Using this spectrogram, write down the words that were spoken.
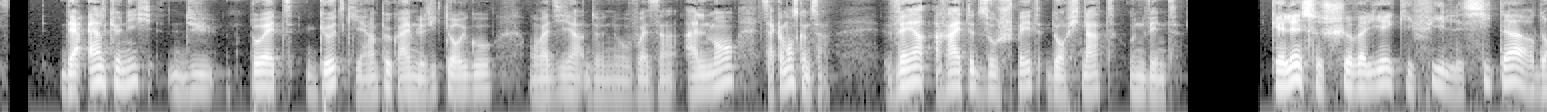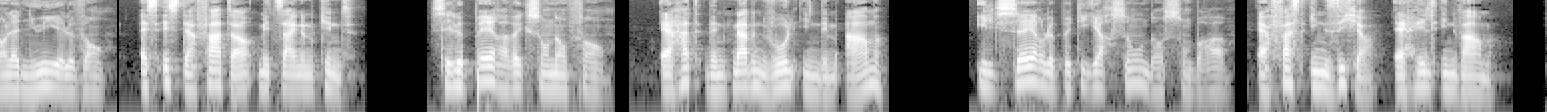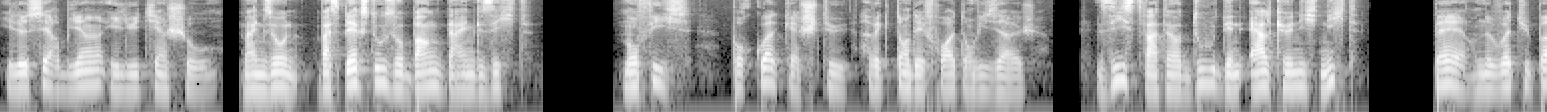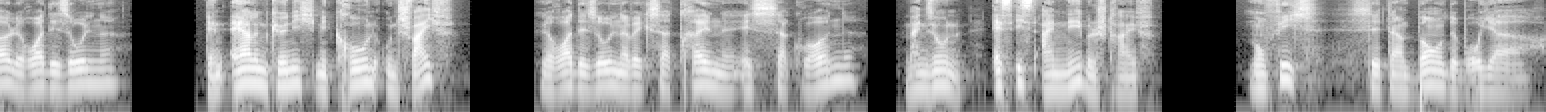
Der Erlkönig du poète Goethe, qui est un peu quand même le Victor Hugo, on va dire, de nos voisins allemands. Ça commence comme ça. Wer reitet so spät durch Nacht und Wind? Quel est ce chevalier qui file si tard dans la nuit et le vent? Es ist der Vater mit seinem Kind. C'est le père avec son enfant. Er hat den Knaben wohl in dem Arm. Il serre le petit garçon dans son bras. Er fasst ihn sicher, er hält ihn warm. Il le serre bien, il lui tient chaud. Mein Sohn, was birgst du so bang dein Gesicht? Mon fils, pourquoi caches-tu avec tant d'effroi ton visage? Siehst, Vater, du den Erlkönig nicht? Père, ne vois-tu pas le roi des aulnes? Den Erlenkönig mit Kron und Schweif? Le roi des Aulnes avec sa traîne et sa couronne? Mein Sohn, es ist ein Nebelstreif. Mon fils, c'est un banc de brouillard.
